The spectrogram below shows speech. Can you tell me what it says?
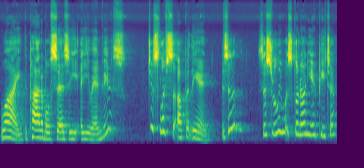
Why? The parable says, Are you envious? Just lifts it up at the end. Is it? Is this really what's going on here, Peter?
